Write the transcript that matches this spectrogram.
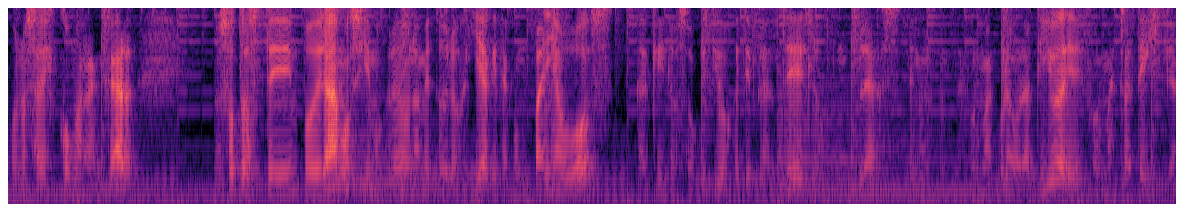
o no sabes cómo arrancar, nosotros te empoderamos y hemos creado una metodología que te acompaña a vos a que los objetivos que te plantees los cumplas de, de forma colaborativa y de forma estratégica.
